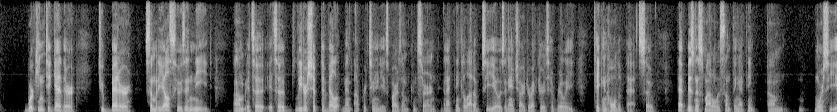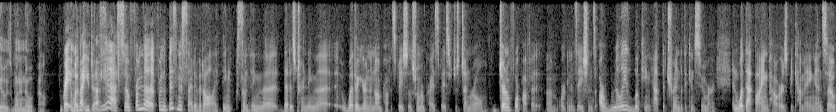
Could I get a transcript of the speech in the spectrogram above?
working together to better somebody else who's in need. Um, it's a it's a leadership development opportunity as far as I'm concerned, and I think a lot of CEOs and HR directors have really taken hold of that. So that business model is something I think um, more CEOs want to know about. Great. And what about you, Jess? Yeah. So from the from the business side of it all, I think something that that is trending the whether you're in the nonprofit space, social enterprise space, or just general general for profit um, organizations are really looking at the trend of the consumer and what that buying power is becoming. And so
